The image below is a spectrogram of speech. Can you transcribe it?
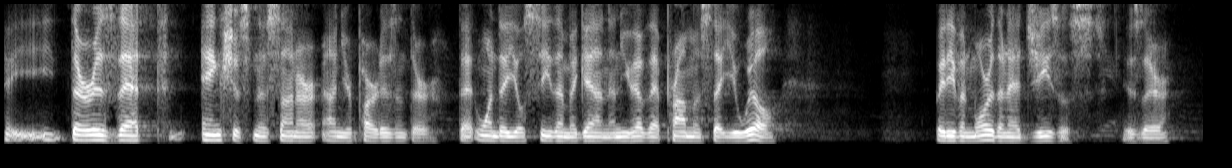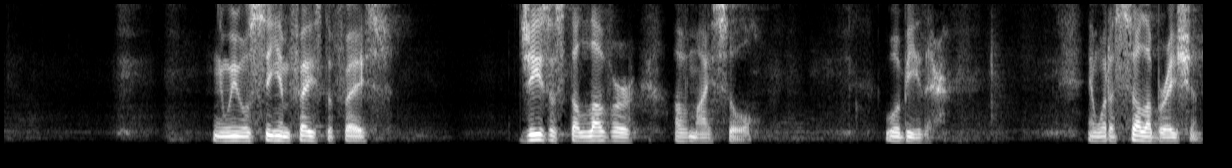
there is that anxiousness on, our, on your part, isn't there? That one day you'll see them again and you have that promise that you will. But even more than that, Jesus is there. And we will see him face to face. Jesus, the lover of my soul, will be there. And what a celebration.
